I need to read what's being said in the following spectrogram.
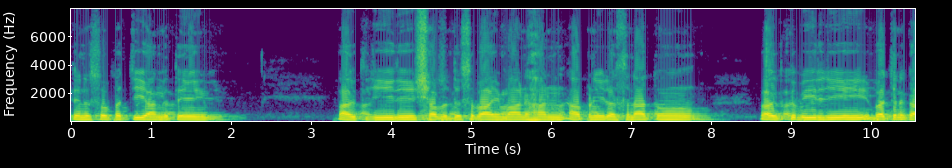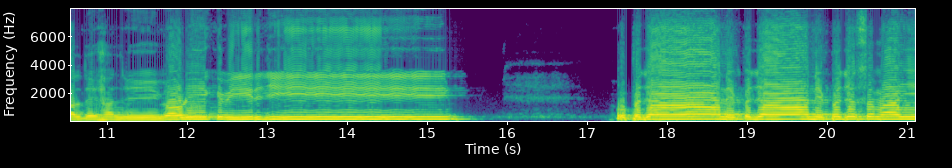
325 ਅੰਗ ਤੇ ਭਗਤ ਜੀ ਦੇ ਸ਼ਬਦ ਸੁਭਾਇਮਾਨ ਹਨ, ਆਪਣੀ ਰਸਨਾ ਤੋਂ। ਭਗਤ ਕਬੀਰ ਜੀ ਬਚਨ ਕਰਦੇ ਹਨ ਜੀ, ਗੌੜੀ ਕਬੀਰ ਜੀ। ਉਪਜਾ ਨਿਪਜਾ ਨਿਪਜ ਸਮਾਈ।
